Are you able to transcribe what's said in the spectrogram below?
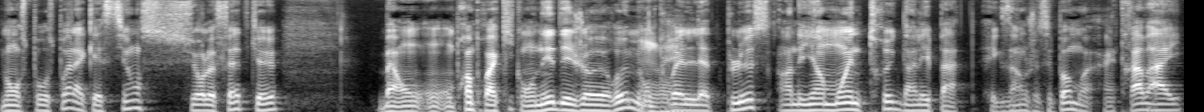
mais on ne se pose pas la question sur le fait que ben, on, prend pour acquis qu'on est déjà heureux, mais on pourrait l'être plus en ayant moins de trucs dans les pattes. Exemple, je ne sais pas moi, un travail.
